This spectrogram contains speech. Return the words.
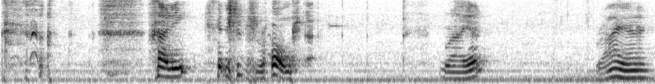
Honey, you're drunk. Brian? Brian?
